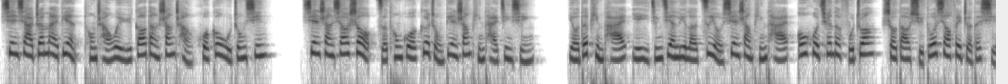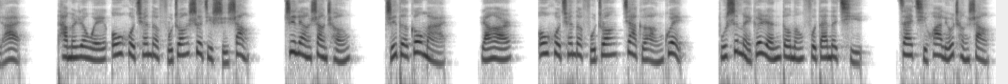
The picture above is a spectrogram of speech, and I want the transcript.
线下专卖店通常位于高档商场或购物中心，线上销售则通过各种电商平台进行。有的品牌也已经建立了自有线上平台。欧货圈的服装受到许多消费者的喜爱，他们认为欧货圈的服装设计时尚、质量上乘，值得购买。然而，欧货圈的服装价格昂贵，不是每个人都能负担得起。在企划流程上，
